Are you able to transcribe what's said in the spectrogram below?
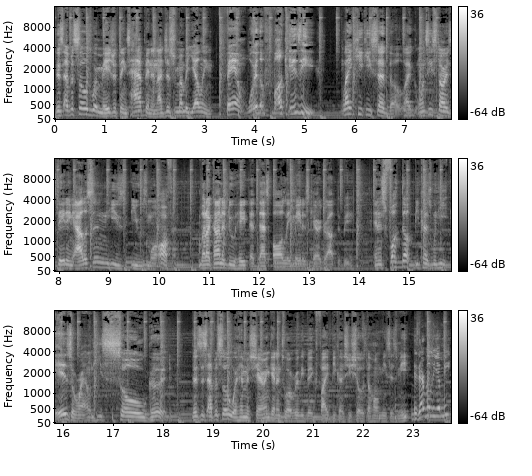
There's episodes where major things happen, and I just remember yelling, Fam, where the fuck is he? Like Kiki said though, like once he starts dating Allison, he's used more often. But I kinda do hate that that's all they made his character out to be. And it's fucked up because when he is around, he's so good. There's this episode where him and Sharon get into a really big fight because she shows the homies his meat. Is that really a meat?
